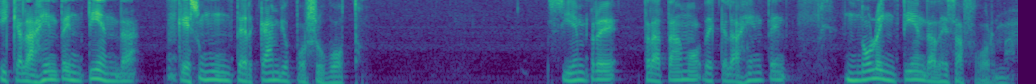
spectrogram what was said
y que la gente entienda que es un intercambio por su voto. Siempre tratamos de que la gente no lo entienda de esa forma.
